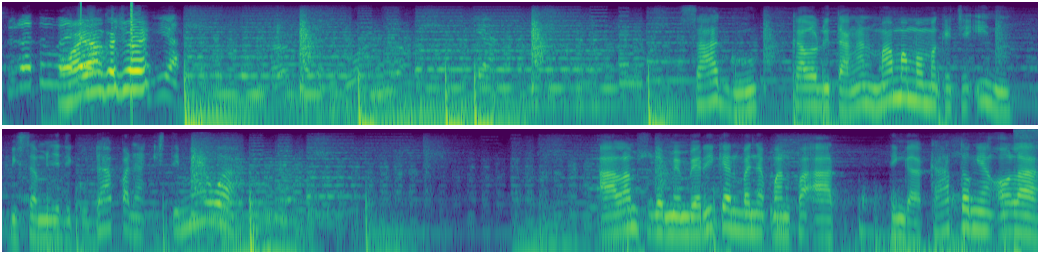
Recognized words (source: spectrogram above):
Sudah tuh. Mama. Ayah angkat coy. Iya. Iya. Sagu, kalau di tangan mama-mama kece ini, bisa menjadi kudapan yang istimewa. Alam sudah memberikan banyak manfaat, tinggal katong yang olah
